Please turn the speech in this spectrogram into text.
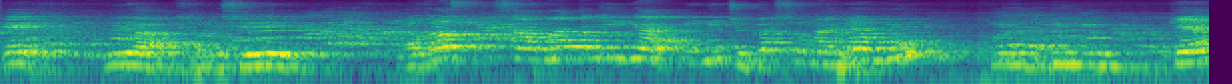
Oke, iya sampai sini. Nah, terus sama telinga, ini juga sunnahnya mu. Oke ya?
